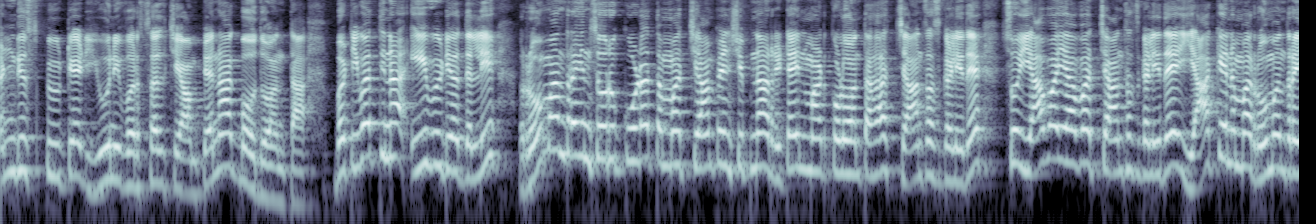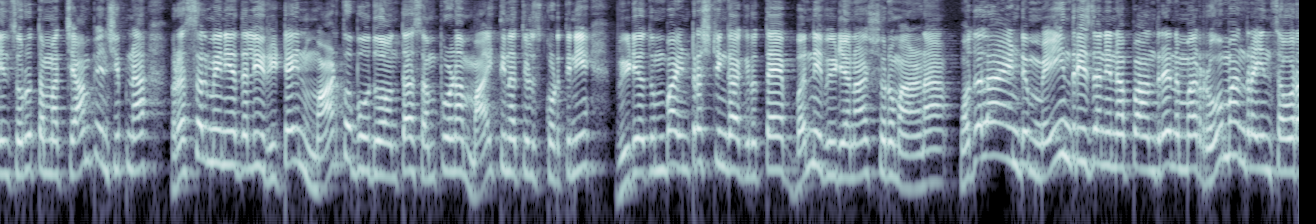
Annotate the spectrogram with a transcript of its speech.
ಅನ್ಡಿಸ್ಪ್ಯೂಟೆಡ್ ಯೂನಿವರ್ಸಲ್ ಚಾಂಪಿಯನ್ ಆಗ್ಬೋದು ಅಂತ? ಬಟ್ ಇವತ್ತಿನ ಈ ವಿಡಿಯೋದಲ್ಲಿ ರೋಮನ್ ರೈನ್ಸ್ ಅವರು ಕೂಡ ತಮ್ಮ ಚಾಂಪಿಯನ್ಶಿಪ್ನ ರಿಟೈನ್ ಮಾಡ್ಕೊಳ್ಳುವಂತಹ ಚಾನ್ಸಸ್ಗಳಿದೆ ಸೊ ಯಾವ ಯಾವ ಚಾನ್ಸಸ್ಗಳಿದೆ ಯಾಕೆ ನಮ್ಮ ರೋಮನ್ ರೈನ್ಸ್ ಅವರು ತಮ್ಮ ಚಾಂಪಿಯನ್ಶಿಪ್ನ ರಸಲ್ ಮೇನಿಯಾದಲ್ಲಿ ರಿಟೈನ್ ಮಾಡ್ಕೋಬಹುದು ಅಂತ ಸಂಪೂರ್ಣ ಮಾಹಿತಿನ ತಿಳಿಸ್ಕೊಡ್ತೀನಿ. ವಿಡಿಯೋ ತುಂಬಾ ಇಂಟ್ರೆಸ್ಟಿಂಗ್ ಆಗಿರುತ್ತೆ. ಬನ್ನಿ ವಿಡಿಯೋನ ಶುರು ಮಾಡೋಣ. ಮೊದಲ ಅಂಡ್ ಮೇನ್ ರೀಸನ್ ಏನಪ್ಪಾ ಅಂದ್ರೆ ನಮ್ಮ ರೋಮನ್ ರೈನ್ಸ್ ಅವರ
